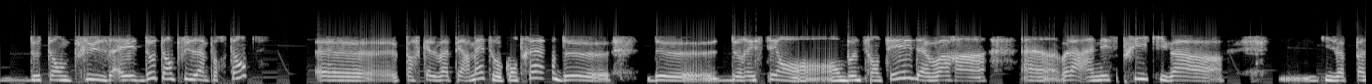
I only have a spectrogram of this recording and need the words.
d'autant plus, elle est d'autant plus importante euh, parce qu'elle va permettre au contraire de de, de rester en, en bonne santé, d'avoir un, un, voilà un esprit qui va qui va pas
